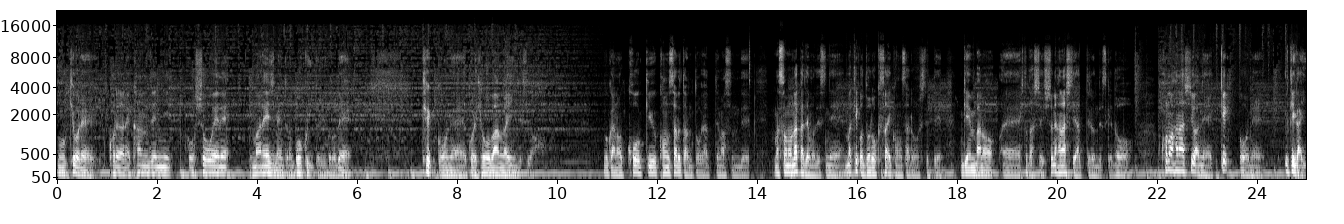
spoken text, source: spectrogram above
もう今日ねこれはね完全にこう省エネマネジメントの極意ということで結構ねこれ評判がいいんですよ。僕あの高級コンサルタントをやってますんで、まあ、その中でもですね、まあ、結構泥臭いコンサルをしてて現場の、え、人たちと一緒に話してやってるんですけどこの話はね結構ね受けがいい。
